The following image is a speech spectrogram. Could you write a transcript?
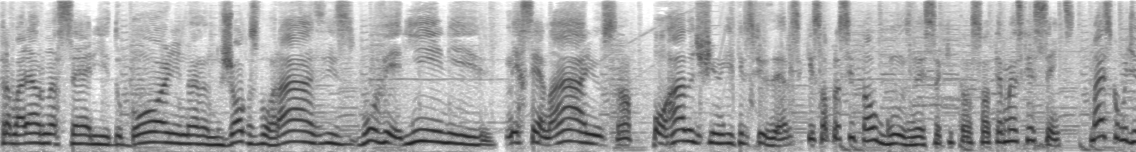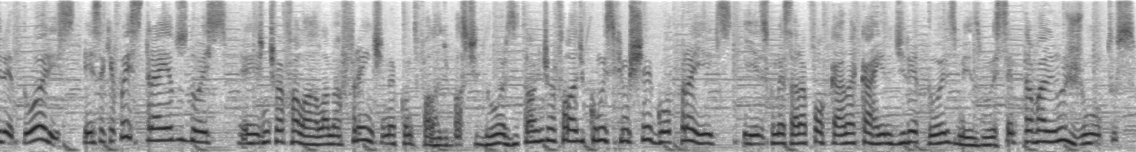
trabalharam na série do Bourne, na- nos Jogos Vorazes, Wolverine, Mercenários, uma porrada de filme que eles fizeram. Isso aqui só pra citar alguns, né? Esses aqui são até mais recentes. Mas como diretores, esse aqui foi a estreia dos dois. E a gente vai falar lá na frente, né? Quando falar de bastidores e tal, a gente vai falar de como esse filme chegou pra eles. E eles começaram a focar na carreira de diretores mesmo, mas sempre trabalhando juntos.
